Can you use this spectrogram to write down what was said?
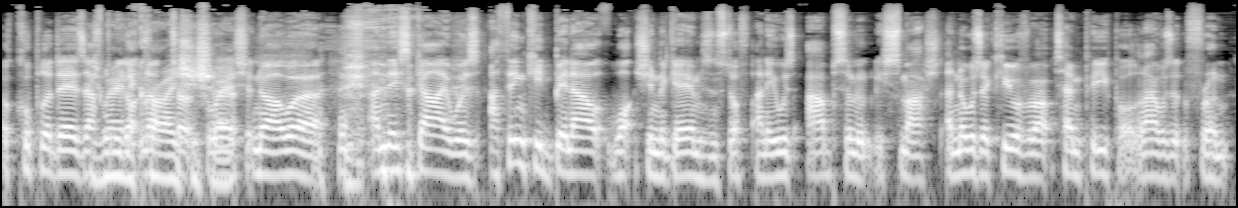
a couple of days after we got knocked out shirt. Croatia. No, I were. and this guy was, I think he'd been out watching the games and stuff and he was absolutely smashed. And there was a queue of about 10 people and I was at the front.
